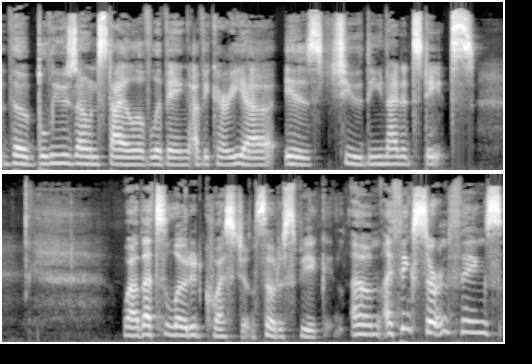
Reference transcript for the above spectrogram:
the blue zone style of living of Ikaria is to the United States? Wow, that's a loaded question, so to speak. Um, I think certain things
